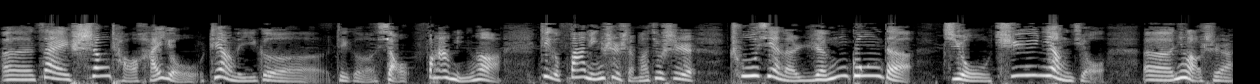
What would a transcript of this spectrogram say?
呃，在商朝还有这样的一个这个小发明哈、这个发明是什么？就是出现了人工的酒曲酿酒。呃，宁老师，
